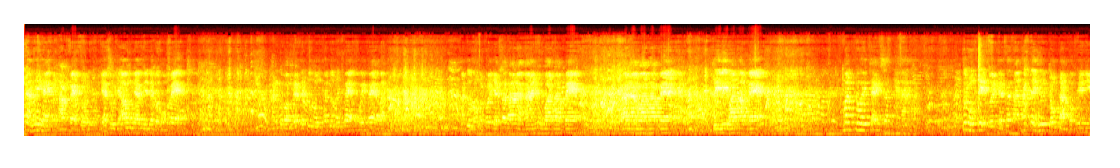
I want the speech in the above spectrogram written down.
ช่างนี่ไงถามแปะคนเนี่ยสูจะเอาแกเนี่ยเนี่ยก็บอกแปะอันก็บอกแล้วแต่ตุลุงท่านตุลุงแปะโอยแปะป่ะ กานะอายุวัฏแปะกานาวัฏแปะสิริวัฏแปะมันด้วยใจศรัทธาก็ลงเตะตัวแต่สถานถ้าเตะคือจมตามประเพณี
